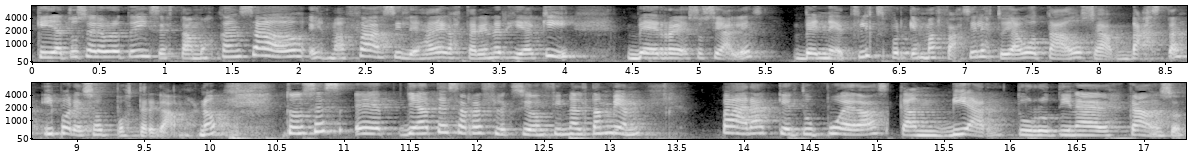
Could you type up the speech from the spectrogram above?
que ya tu cerebro te dice, estamos cansados, es más fácil, deja de gastar energía aquí, ve redes sociales, ve Netflix porque es más fácil, estoy agotado, o sea, basta y por eso postergamos, ¿no? Entonces, eh, ya te esa reflexión final también para que tú puedas cambiar tu rutina de descanso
